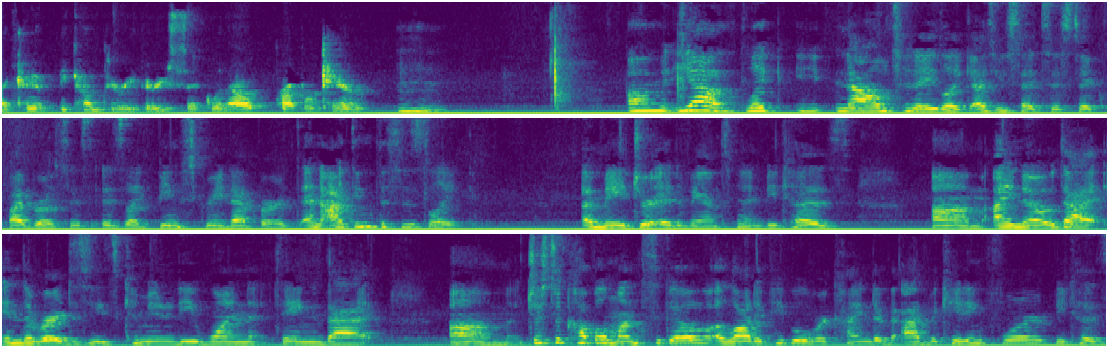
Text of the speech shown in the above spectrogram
I could become very, very sick without proper care. Mm-hmm. Um, yeah, like now today, like as you said, cystic fibrosis is like being screened at birth, and I think this is like a major advancement because um, I know that in the rare disease community, one thing that um, just a couple months ago, a lot of people were kind of advocating for because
